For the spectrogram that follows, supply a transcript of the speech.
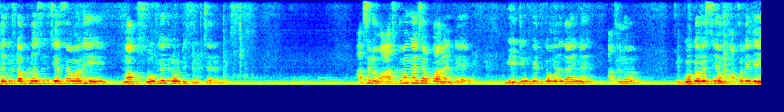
దగ్గర డబ్బులు వసూలు చేస్తామని మాకు షోకేజ్ నోటీసులు ఇచ్చారండి. అసలు వాస్తవంగా చెప్పాలంటే మీటింగ్ పెట్టుకోమన్నది ఆయన. అసలు ఇంకొక విషయం అసలు ఇది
